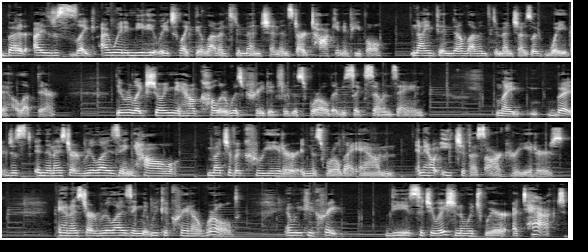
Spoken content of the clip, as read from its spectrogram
but i just like i went immediately to like the 11th dimension and started talking to people ninth and 11th dimension. I was like way the hell up there. They were like showing me how color was created for this world. It was like so insane. Like, but just, and then I started realizing how much of a creator in this world I am and how each of us are creators. And I started realizing that we could create our world and we could create the situation in which we're attacked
